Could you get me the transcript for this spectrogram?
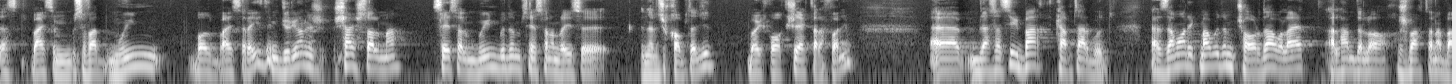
دست باعث صفت موین. باز باعث رئیس دیم جریان شش سال ما سه سال موین بودم سه سالم رئیس انرژی قابل تجدید با یک واقعی یک طرفانیم دسترسی برق کمتر بود در زمانی که ما بودم 14 ولایت الحمدلله خوشبختانه به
